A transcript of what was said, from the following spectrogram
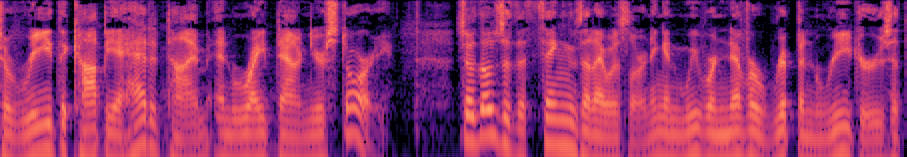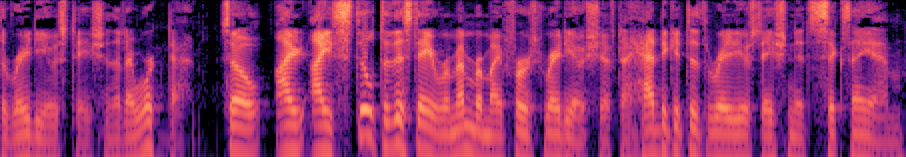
to read the copy ahead of time and write down your story. So those are the things that I was learning, and we were never ripping readers at the radio station that I worked at. So I, I still to this day remember my first radio shift. I had to get to the radio station at 6 a.m.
